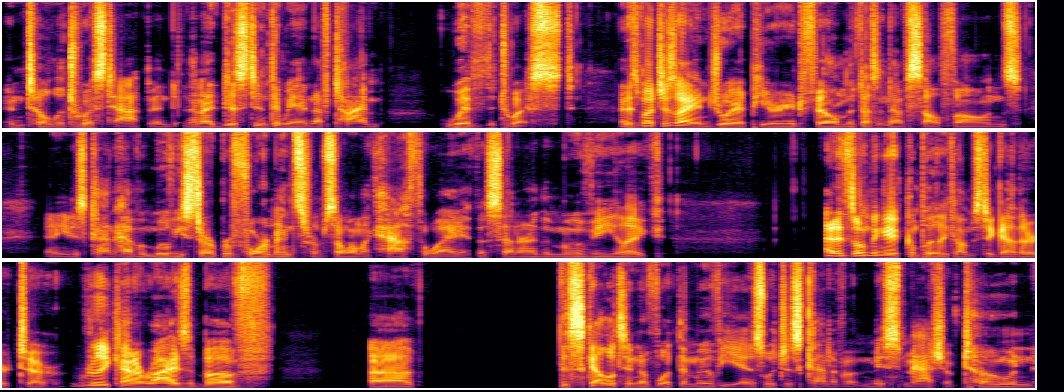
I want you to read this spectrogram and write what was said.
until the twist happened, and then I just didn't think we had enough time with the twist. As much as I enjoy a period film that doesn't have cell phones, and you just kind of have a movie star performance from someone like Hathaway at the center of the movie, like I just don't think it completely comes together to really kind of rise above uh, the skeleton of what the movie is, which is kind of a mismatch of tone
